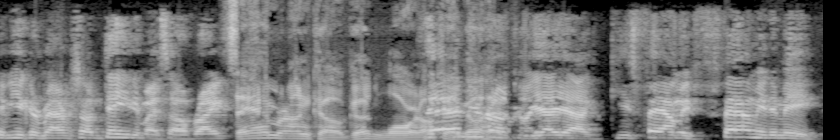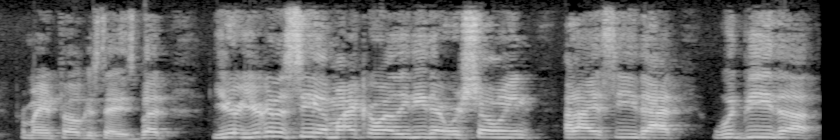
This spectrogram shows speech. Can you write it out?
If you can remember, so I'm dating myself, right? Sam Runco, good lord. Okay, Sam ahead. yeah, yeah. He's family, family to me from my InFocus days. But you're you're going to see a micro LED that we're showing at ISE that would be the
